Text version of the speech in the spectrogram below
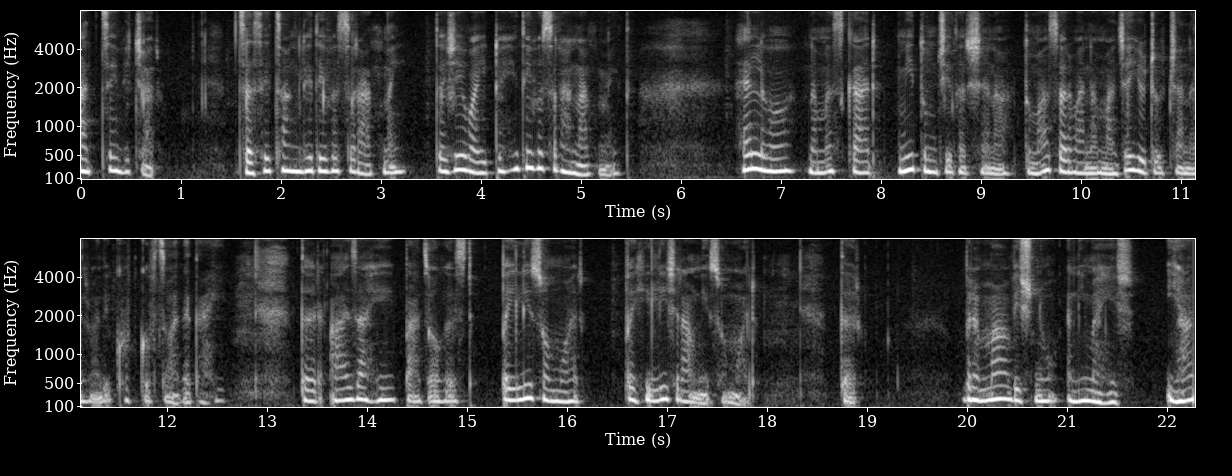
आजचे विचार. जसे चांगले दिवस राहत नाही तसे वाईटही दिवस राहणार नाहीत. हॅलो नमस्कार. मी तुमची दर्शना. तुम्हा सर्वांना माझ्या यूट्यूब चॅनलमध्ये खूप खूप स्वागत आहे. तर आज आहे पाच ऑगस्ट पहिली सोमवार पहिली श्रावणी सोमवार. तर ब्रह्मा विष्णू आणि महेश ह्या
